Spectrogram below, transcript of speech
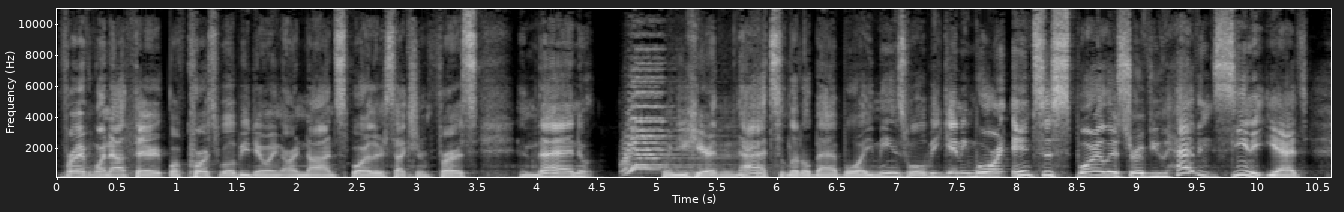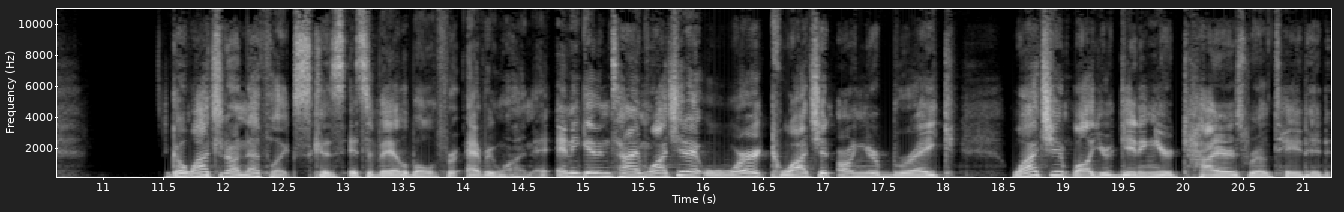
for everyone out there. Of course, we'll be doing our non-spoiler section first, and then when you hear that little bad boy, means we'll be getting more into spoilers. So if you haven't seen it yet, go watch it on Netflix because it's available for everyone at any given time. Watch it at work, watch it on your break, watch it while you're getting your tires rotated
